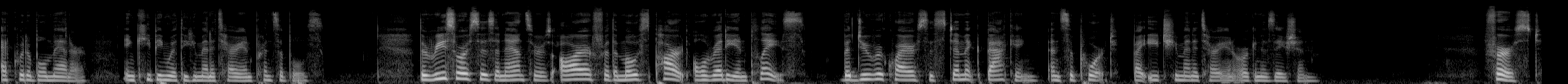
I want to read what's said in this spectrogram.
equitable manner, in keeping with the humanitarian principles. The resources and answers are, for the most part, already in place, but do require systemic backing and support by each humanitarian organization. First,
